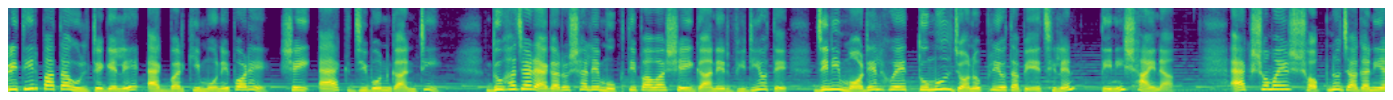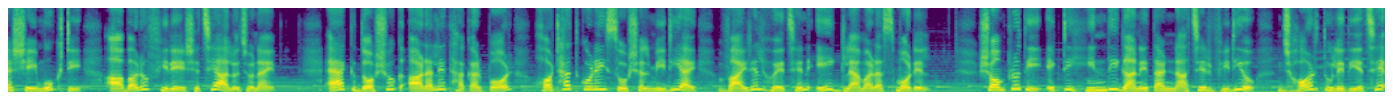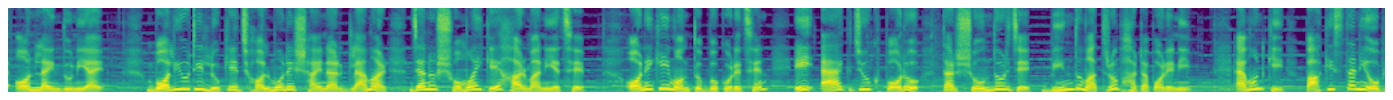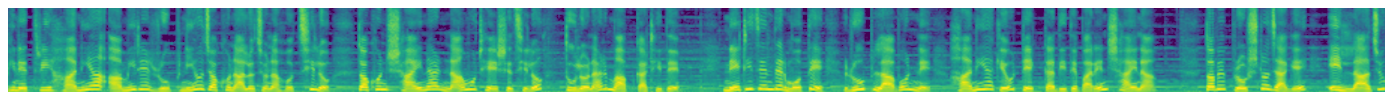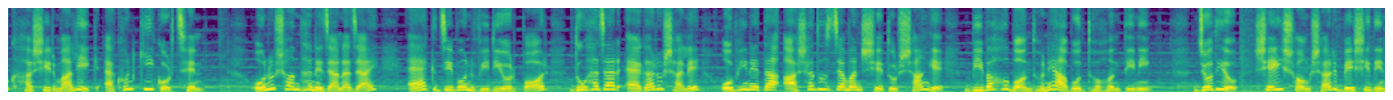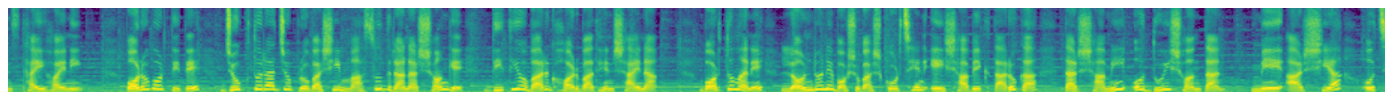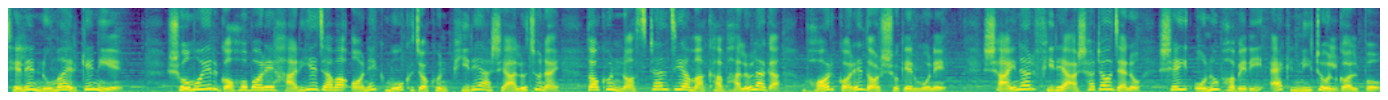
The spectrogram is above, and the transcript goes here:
স্মৃতির পাতা উল্টে গেলে একবার কি মনে পড়ে সেই এক জীবন গানটি? দু হাজার এগারো সালে মুক্তি পাওয়া সেই গানের ভিডিওতে যিনি মডেল হয়ে তুমুল জনপ্রিয়তা পেয়েছিলেন, তিনি সাইনা এক সময়ের স্বপ্ন জাগানিয়া সেই মুখটি আবারও ফিরে এসেছে আলোচনায়। এক দশক আড়ালে থাকার পর হঠাৎ করেই সোশ্যাল মিডিয়ায় ভাইরাল হয়েছেন এই গ্ল্যামারাস মডেল। সম্প্রতি একটি হিন্দি গানে তার নাচের ভিডিও ঝড় তুলে দিয়েছে অনলাইন দুনিয়ায়। বলিউডি লুকে ঝলমলে সায়নার গ্ল্যামার যেন সময়কে হার মানিয়েছে। অনেকেই মন্তব্য করেছেন, এই এক যুগ পরও তার সৌন্দর্যে বিন্দুমাত্র ভাটা পড়েনি। এমনকি পাকিস্তানি অভিনেত্রী হানিয়া আমিরের রূপ নিয়েও যখন আলোচনা হচ্ছিল, তখন সায়নার নাম উঠে এসেছিল তুলনার মাপকাঠিতে। নেটিজেনদের মতে, রূপ লাবণ্যে হানিয়াকেও টেক্কা দিতে পারেন সায়না তবে প্রশ্ন জাগে, এই লাজুক হাসির মালিক এখন কি করছেন? অনুসন্ধানে জানা যায়, এক জীবন ভিডিওর পর দু হাজার এগারো সালে অভিনেতা আসাদুজ্জামান সেতুর সঙ্গে বিবাহ বন্ধনে আবদ্ধ হন তিনি। যদিও সেই সংসার বেশি দিন স্থায়ী হয়নি। পরবর্তীতে যুক্তরাজ্য প্রবাসী মাসুদ রানার সঙ্গে দ্বিতীয়বার ঘর বাঁধেন সায়না। বর্তমানে লন্ডনে বসবাস করছেন এই সাবেক তারকা তার স্বামী ও দুই সন্তান, মেয়ে আরশিয়া ও ছেলে নুমায়েরকে নিয়ে। সময়ের গহ্বরে হারিয়ে যাওয়া অনেক মুখ যখন ফিরে আসে আলোচনায়, তখন নস্টালজিয়া মাখা ভালো লাগা ভর করে দর্শকের মনে। শাইনার ফিরে আসাটাও যেন সেই অনুভবেরই এক নিটোল গল্প।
